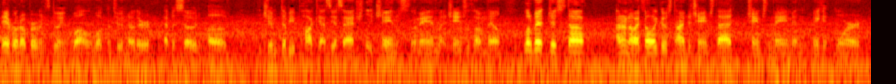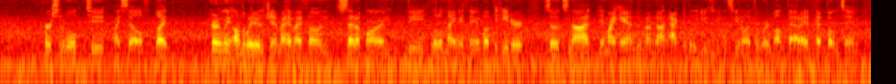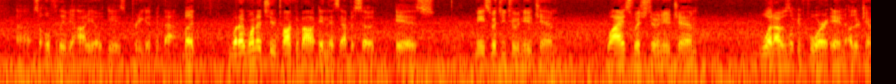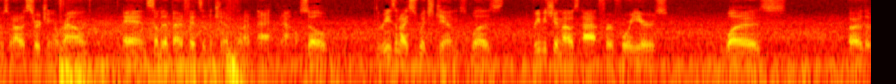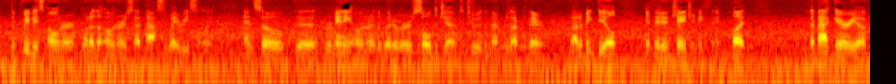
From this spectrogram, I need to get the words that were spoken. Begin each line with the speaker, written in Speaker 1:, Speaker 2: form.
Speaker 1: Hey everyone, hope everyone is doing well, welcome to another episode of the Jim W Podcast. Yes, I actually changed the name. I changed the thumbnail a little bit. Just uh, I don't know. I felt like it was time to change that, change the name, and make it more personable to myself. But currently on the way to the gym, I have my phone set up on the little magnet thing above the heater, so it's not in my hand, and I'm not actively using it. So you don't have to worry about that. I have headphones in, um, so hopefully the audio is pretty good with that. But what I wanted to talk about in this episode is me switching to a new gym, why I switched to a new gym, what I was looking for in other gyms when I was searching around, and some of the benefits of the gym that I'm at now. So, the reason I switched gyms was the previous gym I was at for four years was, or the, the previous owner, one of the owners had passed away recently and so the remaining owner, the widower, sold the gym to two of the members that were there. Not a big deal if they didn't change anything. But the back area,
